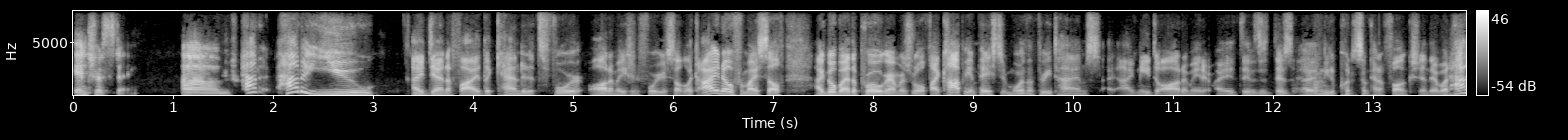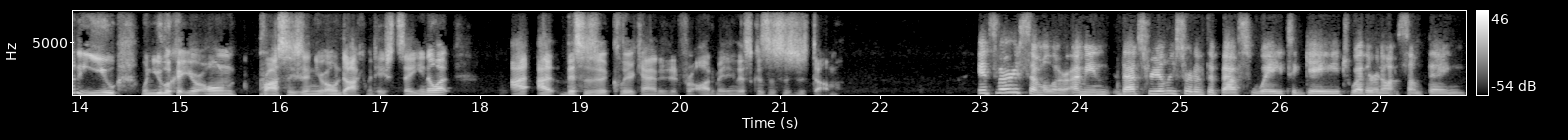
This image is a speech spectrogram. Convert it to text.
interesting. Um, how do, how do you identify the candidates for automation for yourself? Like I know for myself, I go by the programmer's rule. If I copy and paste it more than three times, I, I need to automate it. Right? There's, there's, I need to put some kind of function in there. But how do you, when you look at your own processes and your own documentation, say, you know what, I, I this is a clear candidate for automating this because this is just dumb. It's very similar. I mean, that's really sort of the best way to gauge whether or not something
